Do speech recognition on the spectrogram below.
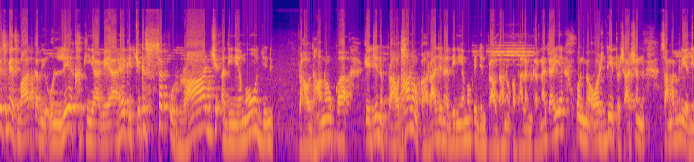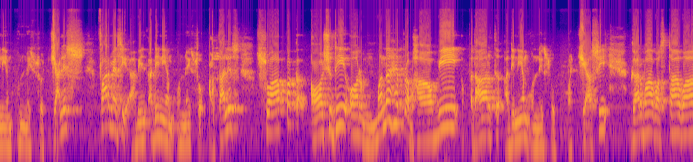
इसमें इस बात का भी उल्लेख किया गया है कि चिकित्सक को राज्य अधिनियमों, जिन प्रावधानों का, के जिन प्रावधानों का राज्य अधिनियमों के जिन प्रावधानों का पालन करना चाहिए, उनमें औषधि प्रशासन सामग्री अधिनियम 1940 फार्मेसी अधिनियम 1948 स्वापक औषधि और मनह प्रभावी पदार्थ अधिनियम उन्नीस सौ पचासी, गर्भावस्था व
